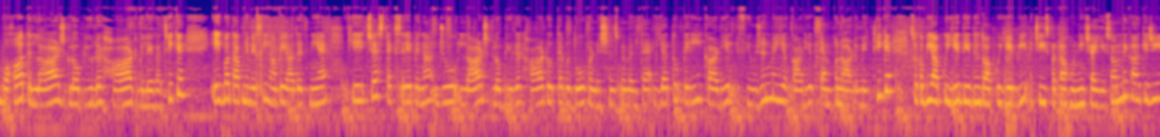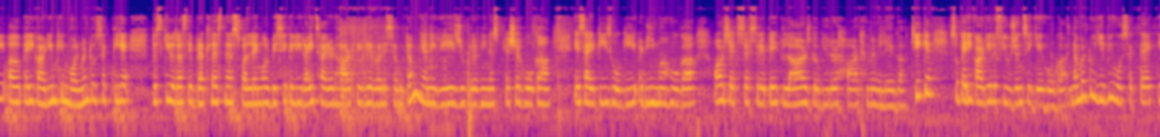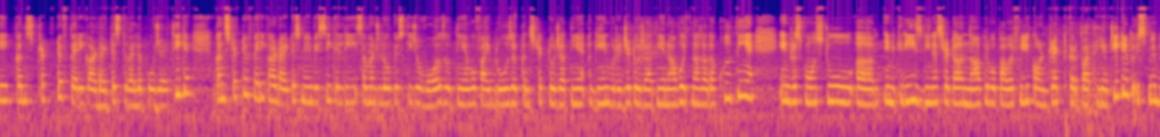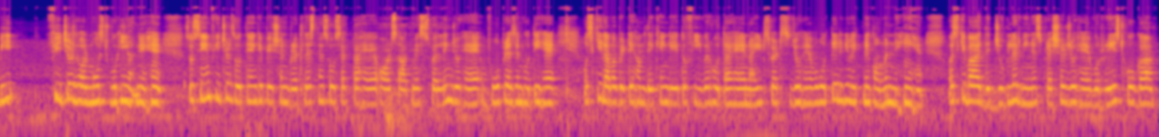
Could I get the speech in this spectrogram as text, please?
बहुत लार्ज ग्लोब्यूलर हार्ट मिलेगा, ठीक है? एक बात आपने वैसे यहाँ पे याद रखनी है कि चेस्ट एक्सरे पे ना जो लार्ज ग्लोब्यूलर हार्ट होता है, वो दो कंडीशंस में मिलता है, या तो पेरी कार्डियल इफ्यूजन में या कार्डियक टेम्पनार्ड में, ठीक है? सो कभी आपको ये दे दें तो आपको ये भी चीज़ पता होनी चाहिए। सो हमने कहा कि जी पेरिकार्डियम की इन्वॉलमेंट हो सकती है, जिसकी वजह से ब्रेथलेसनेस स्वेलिंग और basically right side heart failure वाले सिम्टम यानी रेज जुगलर वीनस प्रेशर होगा एस होगी अडीमा होगा, और चेस्ट एक्सरे पे एक लार्ज ग्लोब्यूलर रेगुलर हार्ट हमें मिलेगा, ठीक है? सो पेरिकार्डियल फ्यूजन से ये होगा। नंबर टू ये भी हो सकता है कि कंस्ट्रक्टिव पेरिकार्डाइटिस डेवलप हो जाए, ठीक है? कंस्ट्रक्टिव पेरिकार्डाइटिस में बेसिकली समझ लो कि उसकी जो वॉल्स होती हैं, वो फाइब्रोज और कंस्ट्रक्ट हो जाती हैं। अगेन वो रिजिट हो जाती हैं, ना वो इतना ज़्यादा खुलती हैं in response to increase venous return ना फिर वो पावरफुली कॉन्ट्रैक्ट कर पाती हैं, ठीक है? तो इसमें भी फीचर्स ऑलमोस्ट वही आने हैं। सो सेम फीचर्स होते हैं कि पेशेंट ब्रेथलेसनेस हो सकता है और साथ में स्वेलिंग जो है, वो प्रेजेंट होती है। उसके अलावा बेटे हम देखेंगे तो फीवर होता है नाइट स्वेट्स जो है, वो होते हैं, लेकिन इतने कॉमन नहीं हैं। उसके बाद जुगलर वीनस प्रेशर जो है, वो रेस्ट होगा।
